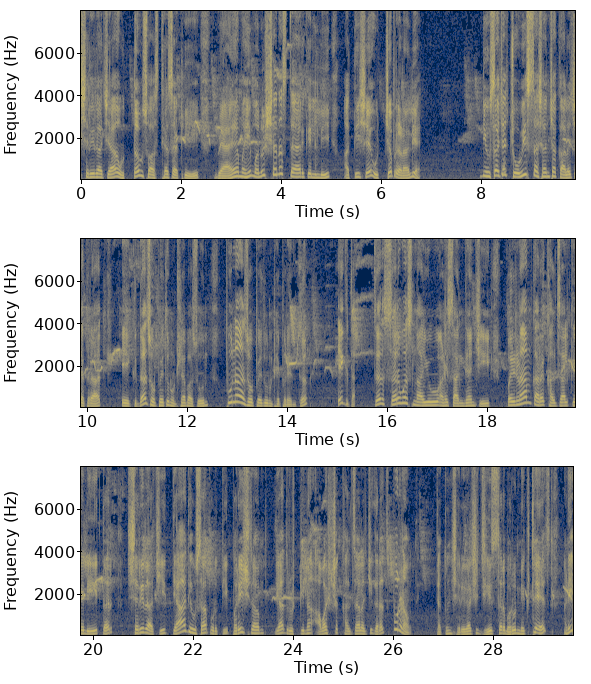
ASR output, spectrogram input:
शरीराच्या उत्तम स्वास्थ्यासाठी व्यायाम ही मनुष्यानंच तयार केलेली अतिशय उच्च प्रणाली आहे. दिवसाच्या चोवीस तासांच्या कालचक्रात एकदा झोपेतून उठल्यापासून पुन्हा झोपेतून उठेपर्यंत एकदा जर सर्व स्नायू आणि सांध्यांची परिणामकारक हालचाल केली तर शरीराची त्या दिवसापुरती परिश्रम या दृष्टीनं आवश्यक हालचालाची गरज पूर्ण होते. त्यातून शरीराची झीज तर भरून निघतेच आणि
